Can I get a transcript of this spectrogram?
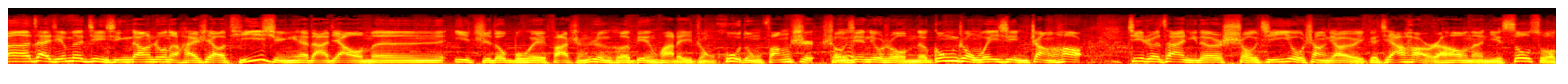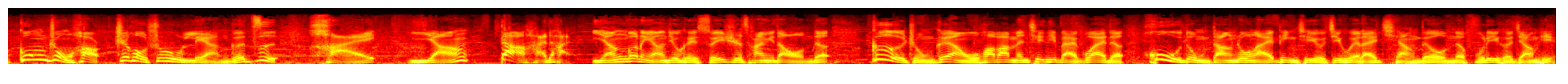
呃，在节目的进行当中呢，还是要提醒一下大家，我们一直都不会发生任何变化的一种互动方式。首先就是我们的公众微信账号，记着在你的手机右上角有一个加号，然后呢，你搜索公众号之后输入两个字“海洋”，大海的海，阳光的阳，就可以随时参与到我们的各种各样五花八门、千奇百怪的互动当中来，并且有机会来抢得我们的福利和奖品。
